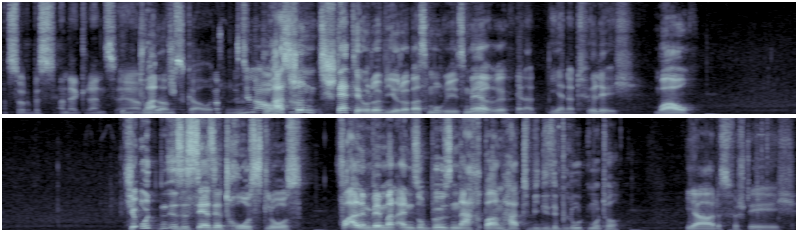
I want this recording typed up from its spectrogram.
Achso, du bist an der Grenze. Ja, Du- am Scouten. bisschen Du auch, hast ne? schon Städte oder wie oder was, Maurice? Mehrere. Ja, na, ja, natürlich. Wow. Hier unten ist es sehr, sehr trostlos. Vor allem, wenn man einen so bösen Nachbarn hat wie diese Blutmutter. Ja, das verstehe ich.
